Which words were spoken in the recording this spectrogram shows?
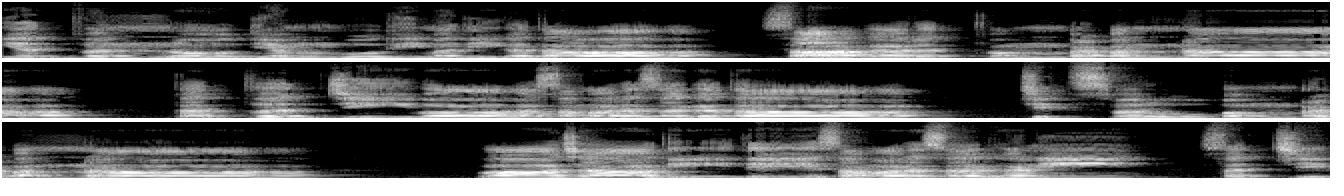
यद्वन् बुधिमधिगताः सागरत्वं प्रपन्नाः तद्वज्जीवाः समरसगताः चित्स्वरूपं प्रपन्नाः वाचातीते समरसघने सच्चिदानन्दरूपे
